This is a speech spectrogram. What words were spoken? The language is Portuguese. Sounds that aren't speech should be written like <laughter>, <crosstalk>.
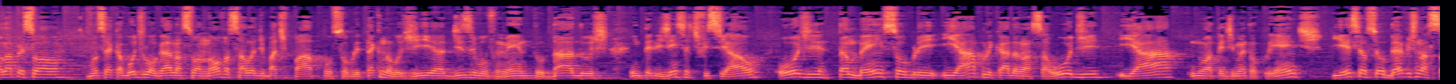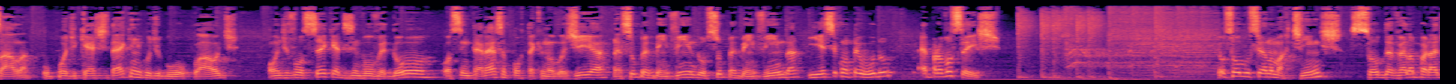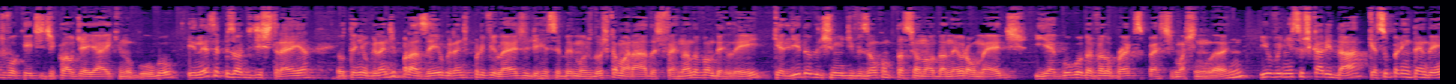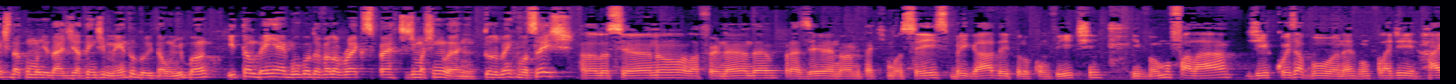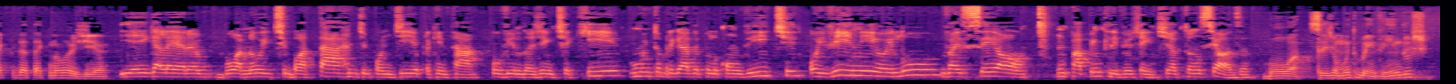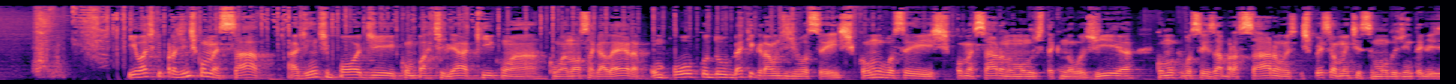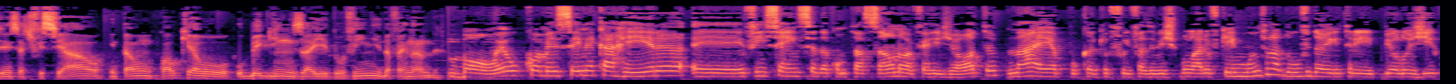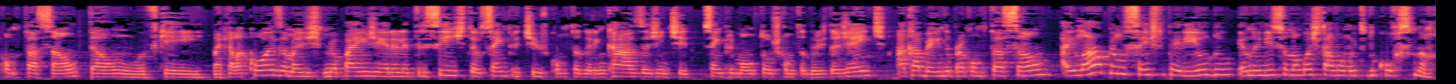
Olá pessoal, você acabou de logar na sua nova sala de bate-papo sobre tecnologia, desenvolvimento, dados, inteligência artificial. Hoje também sobre IA aplicada na saúde, IA no atendimento ao cliente. E esse é o seu Devs na Sala, o podcast técnico de Google Cloud onde você que é desenvolvedor ou se interessa por tecnologia é super bem-vindo, super bem-vinda e esse conteúdo é para vocês. Eu sou o Luciano Martins, sou Developer Advocate de Cloud AI aqui no Google, e nesse episódio de estreia eu tenho o grande prazer e o grande privilégio de receber meus dois camaradas, Fernando Vanderlei, que é líder do time de visão computacional da Neuralmed e é Google Developer Expert de Machine Learning, e o Vinícius Caridá, que é superintendente da comunidade de atendimento do Itaú Unibanco e também é Google Developer Expert de Machine Learning. Tudo bem com vocês? Olá, Luciano. Olá, Fernanda. Prazer enorme estar aqui com vocês. Obrigado aí pelo convite e vamos falar de coisa boa boa, né? Vamos falar de hype da tecnologia. E aí, galera, boa noite, boa tarde, bom dia para quem tá ouvindo a gente aqui. Muito obrigada pelo convite. Oi, Vini, oi, Lu. Vai ser, ó, um papo incrível, gente. Já tô ansiosa. Boa, sejam muito bem-vindos. E eu acho que para a gente começar, a gente pode compartilhar aqui com a, com a nossa galera um pouco do background de vocês. Como vocês começaram no mundo de tecnologia, como que vocês abraçaram especialmente esse mundo de inteligência artificial. Então, qual que é o, o begins aí do Vini e da Fernanda? Bom, eu comecei minha carreira, é, fiz ciência da computação na UFRJ. Na época que eu fui fazer vestibular, eu fiquei muito na dúvida entre biologia e computação. Então, eu fiquei naquela aquela coisa, mas meu pai é engenheiro eletricista, eu sempre tive computador em casa, a gente sempre montou os computadores da gente. Acabei indo para computação. Aí lá pelo sexto período, eu no início eu não gostava muito do curso <laughs> não.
